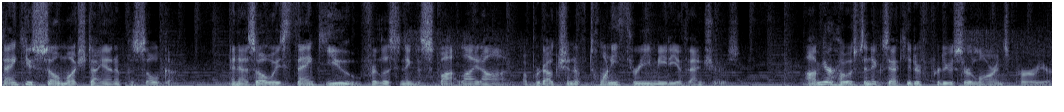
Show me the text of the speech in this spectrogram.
Thank you so much, Diana Pasulka. And as always, thank you for listening to Spotlight On, a production of 23 Media Ventures. I'm your host and executive producer, Lawrence Peryer.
